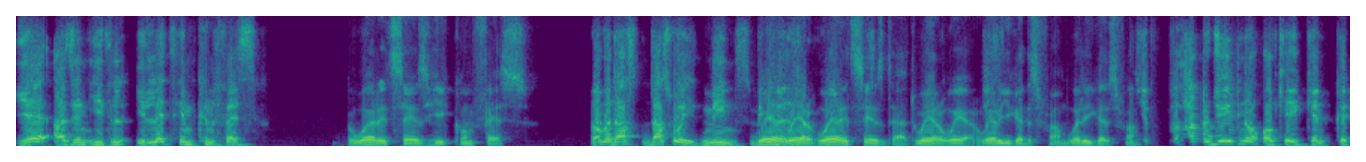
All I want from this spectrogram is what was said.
Yeah, as in he he let him confess. Where it says he confess. No, but that's that's what it means. Where where where it says that? Where where where do you get this from? Where do you get this from? How do you know? Okay, can, can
